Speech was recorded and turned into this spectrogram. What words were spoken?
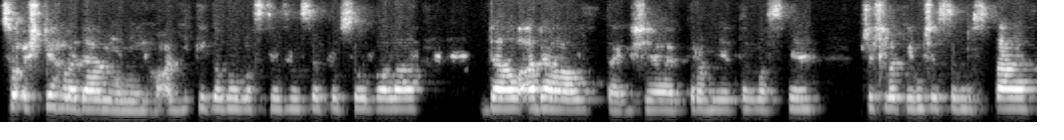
co ještě hledám jinýho. A díky tomu vlastně jsem se posouvala dál a dál, takže pro mě to vlastně přišlo tím, že jsem dostala,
